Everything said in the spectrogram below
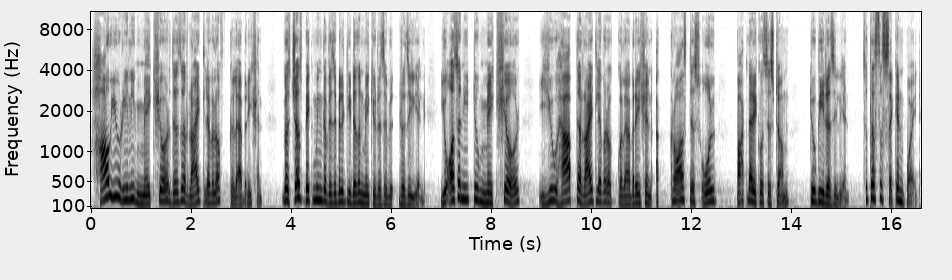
how you really make sure there's a right level of collaboration. Because just becoming the visibility doesn't make you resi- resilient. You also need to make sure you have the right level of collaboration across this whole partner ecosystem to be resilient. So that's the second point.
